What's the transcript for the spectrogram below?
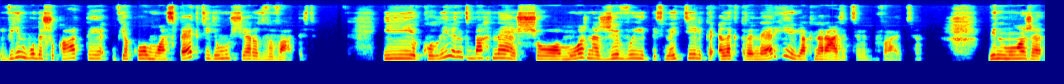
він буде шукати, в якому аспекті йому ще розвиватись. І коли він збагне, що можна живитись не тільки електроенергією, як наразі це відбувається, він може е,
